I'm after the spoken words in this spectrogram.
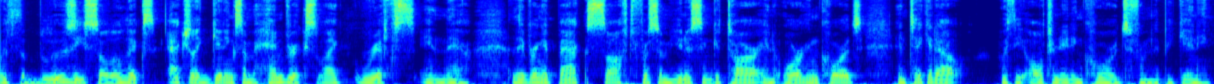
with the bluesy solo licks, actually getting some Hendrix like riffs in there. They bring it back soft for some unison guitar and organ chords and take it out with the alternating chords from the beginning.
